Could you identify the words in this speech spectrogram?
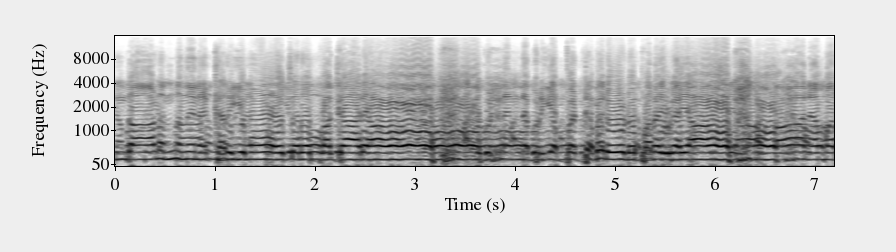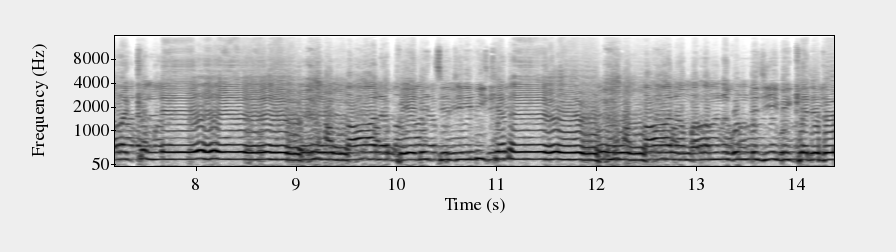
എന്താണെന്ന് നിനക്കറിയുമോ ചെറുപ്പക്കാരാ? അതുകൊണ്ട് എന്റെ പ്രിയപ്പെട്ടവരോട് പറയുകയാ മറക്കല്ലേ അള്ളാനെ പേടിച്ച് ജീവിക്കണേ അള്ളാനെ മറന്നുകൊണ്ട് ജീവിക്കരുത്.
